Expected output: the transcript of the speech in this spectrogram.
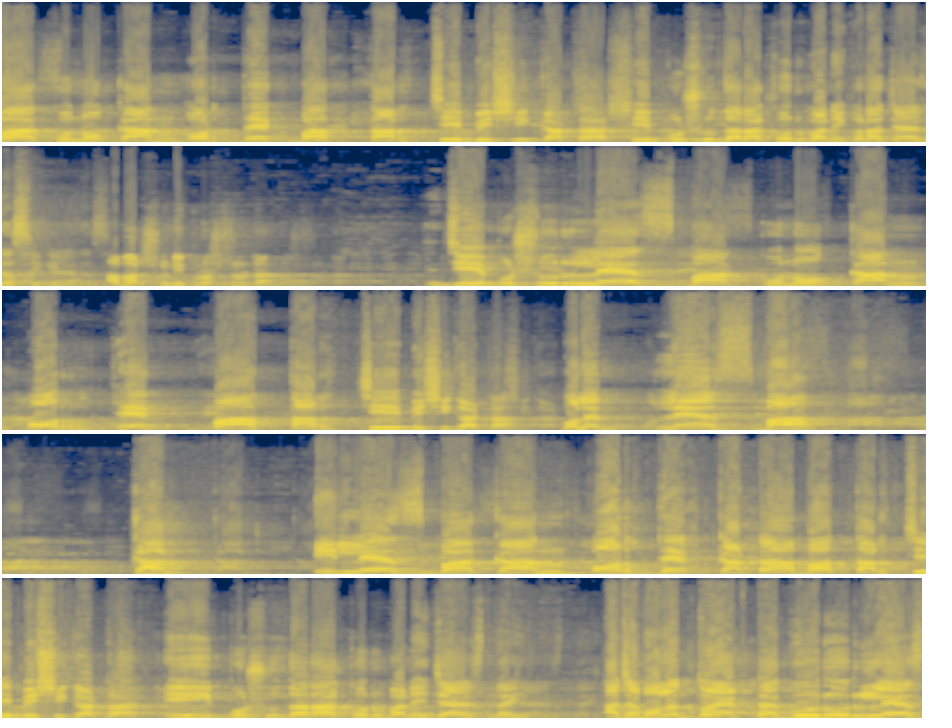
বা কোনো কান অর্ধেক বা তার চেয়ে বেশি কাটা, সে পশু দ্বারা কোরবানি করা জায়েজ আছে কিনা? আবার শুনি প্রশ্নটা। যে পশুর লেজ বা কোনো কান অর্ধেক বা তার চেয়ে বেশি কাটা, বলেন, লেজ বা কান। এই লেজ বা কান অর্ধেক কাটা বা তার চেয়ে বেশি কাটা, এই পশু দ্বারা কোরবানি জায়েজ নাই। আচ্ছা বলেন তো একটা গরুর লেজ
